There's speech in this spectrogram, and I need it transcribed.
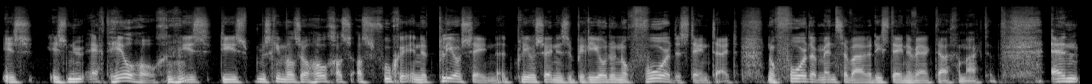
is, is nu echt heel hoog. die, is, die is misschien wel zo hoog als, als vroeger in het Plioceen. Het Plioceen is een periode nog voor de steentijd. Nog voor er mensen waren die stenen werktuigen maakten. En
